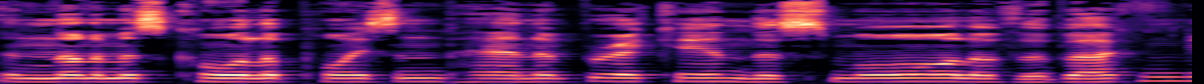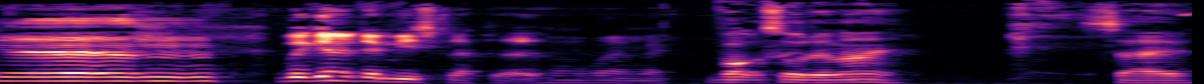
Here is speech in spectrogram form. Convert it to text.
Anonymous call a poison pen, a brick in the small of the back again. We're going to do a musical episode, won't we? Vauxhall and I. So,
